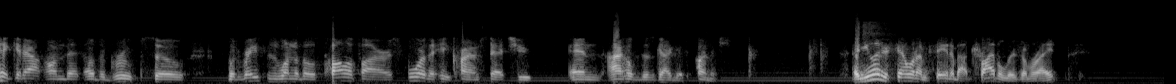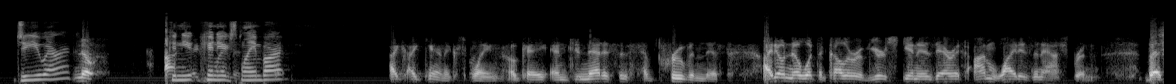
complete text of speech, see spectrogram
take it out on that other group. So, but race is one of those qualifiers for the hate crime statute, and I hope this guy gets punished. And you understand what I'm saying about tribalism, right? Do you, Eric? No. Can you can you explain, Bart? I, I can't explain, okay? And geneticists have proven this. I don't know what the color of your skin is, Eric. I'm white as an aspirin. But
